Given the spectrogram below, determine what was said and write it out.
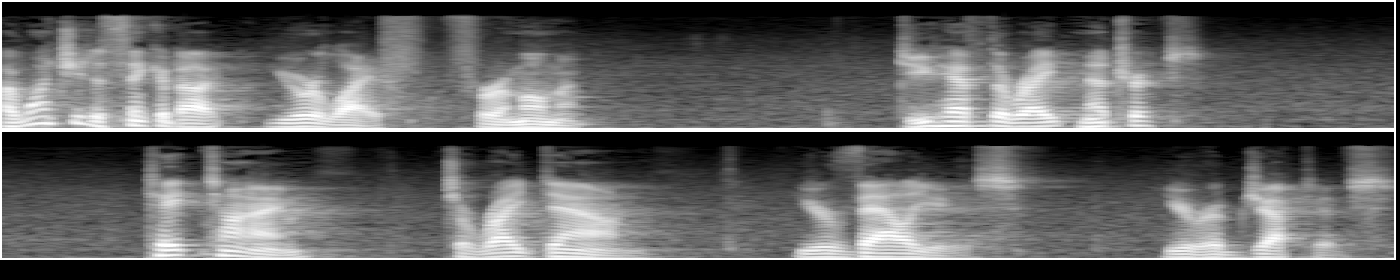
I want you to think about your life for a moment. Do you have the right metrics? Take time to write down your values, your objectives,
